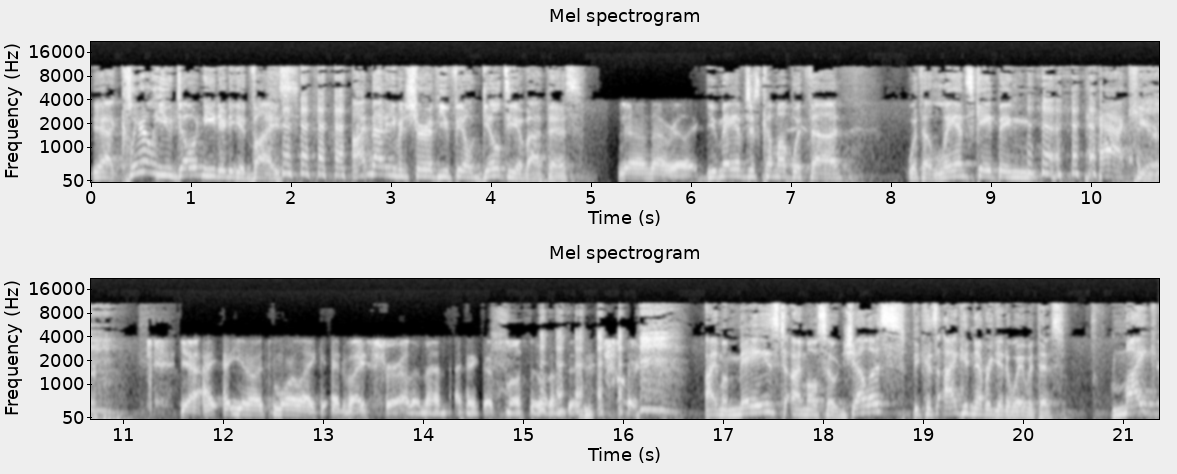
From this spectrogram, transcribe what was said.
Yeah, clearly you don't need any advice. I'm not even sure if you feel guilty about this. No, not really. You may have just come up with a, with a landscaping hack here. Yeah, I, I you know, it's more like advice for other men. I think that's mostly what I'm doing. I'm amazed. I'm also jealous because I could never get away with this. Mike,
